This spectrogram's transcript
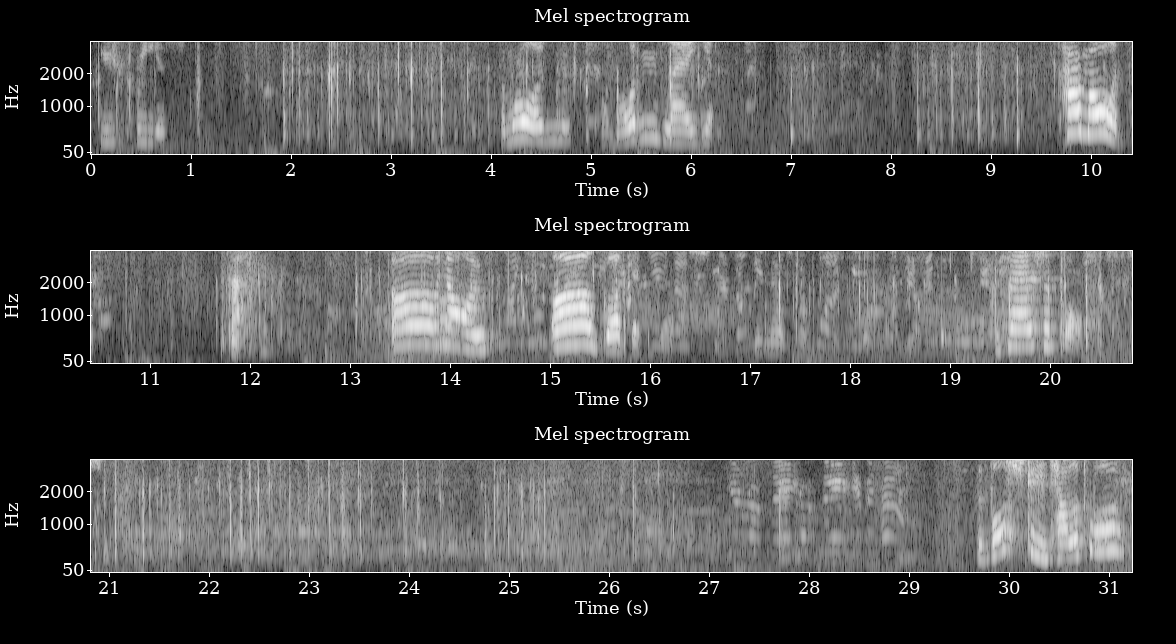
Use freeze. Come on, come on, play. Come on. Oh no. Oh god, there's a boss. You know it's not. There's a boss. The boss can teleport.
